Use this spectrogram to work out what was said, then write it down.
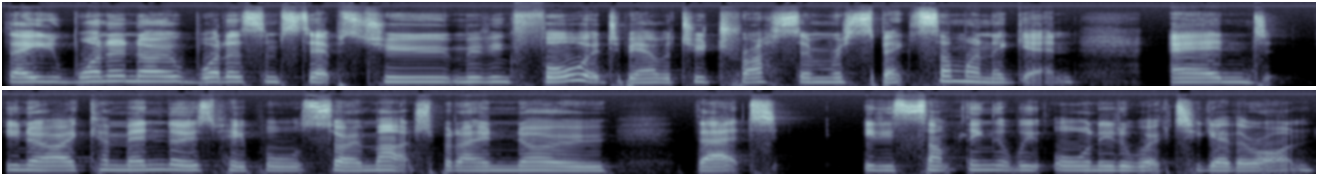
they want to know what are some steps to moving forward to be able to trust and respect someone again. And, you know, I commend those people so much, but I know that it is something that we all need to work together on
